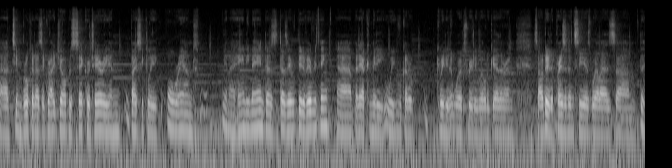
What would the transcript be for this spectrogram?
uh, Tim Brooker does a great job as secretary and basically all-round, you know, handyman. does does every bit of everything. Uh, but our committee, we, we've got a committee that works really well together, and so I do the presidency as well as um, the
